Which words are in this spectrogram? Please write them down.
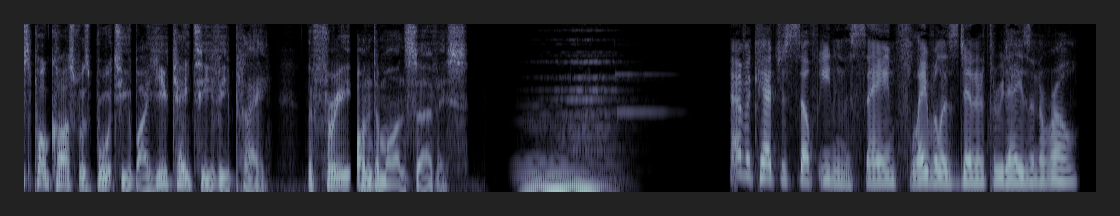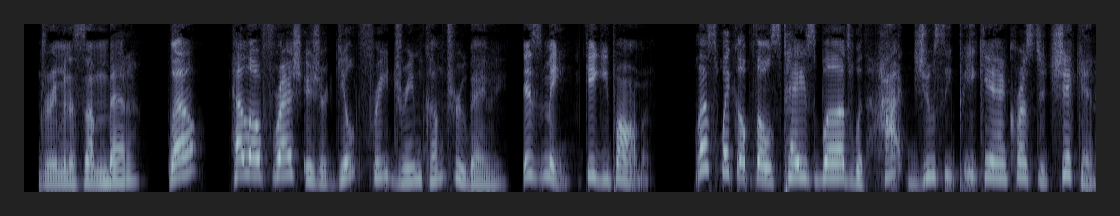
This podcast was brought to you by UK TV Play, the free on demand service. Ever catch yourself eating the same flavorless dinner three days in a row? Dreaming of something better? Well, HelloFresh is your guilt free dream come true, baby. It's me, Keke Palmer. Let's wake up those taste buds with hot, juicy pecan crusted chicken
